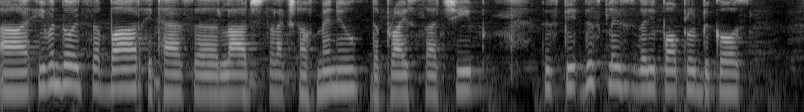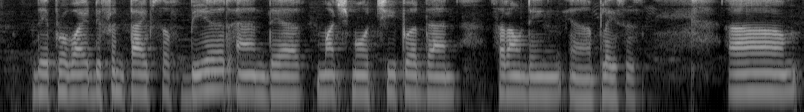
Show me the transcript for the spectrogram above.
Uh, even though it's a bar it has a large selection of menu. The prices are cheap. This this place is very popular because they provide different types of beer and they are much more cheaper than surrounding uh, places. Um,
